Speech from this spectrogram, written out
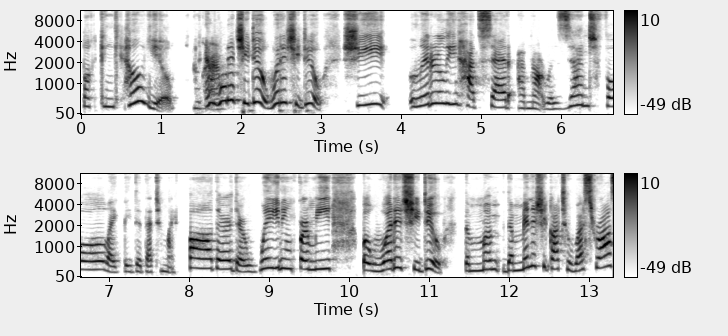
fucking kill you. Okay. And what did she do? What did she do? She literally had said, I'm not resentful. Like they did that to my father. They're waiting for me. But what did she do? The, mom- the minute she got to Westeros,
